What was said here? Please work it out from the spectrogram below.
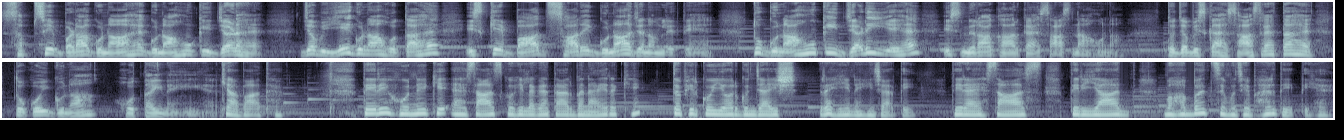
सबसे बड़ा गुनाह है, गुनाहों की जड़ है। जब ये गुनाह होता है, इसके बाद सारे गुनाह जन्म लेते हैं। तो गुनाहों की जड़ ही ये है, इस निराकार का एहसास ना होना। तो जब इसका एहसास रहता है तो कोई गुनाह होता ही नहीं है। क्या बात है। तेरे होने के एहसास को ही लगातार बनाए रखें तो फिर कोई और गुंजाइश रही नहीं जाती। तेरा एहसास तेरी याद मोहब्बत से मुझे भर देती है।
